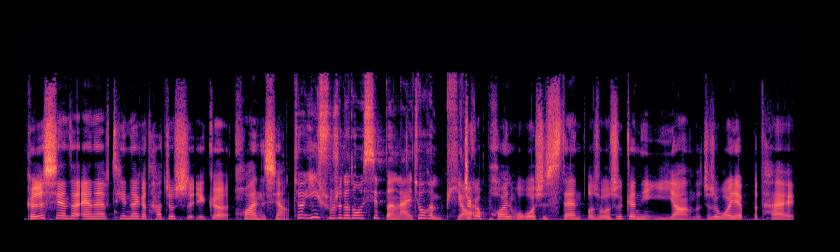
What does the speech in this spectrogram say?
可是现在 NFT 那个它就是一个幻象。就艺术这个东西本来就很飘。这个 point 我我是 stand 我是我是跟你一样的，就是我也不太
